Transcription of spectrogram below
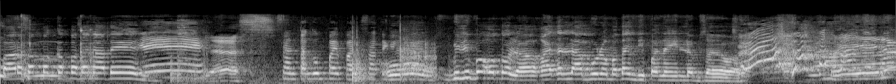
Para sa pagkapasa natin! Eh, Yes! isang tagumpay para sa ating lahat. bilib ako tol ha. Kahit ang labo ng mata, hindi pa na-inlove sa'yo ha. Mahina!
